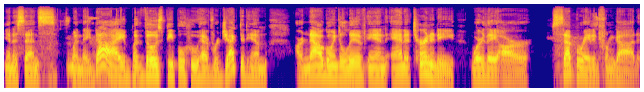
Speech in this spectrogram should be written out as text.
in a sense when they die, but those people who have rejected him are now going to live in an eternity where they are separated from God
